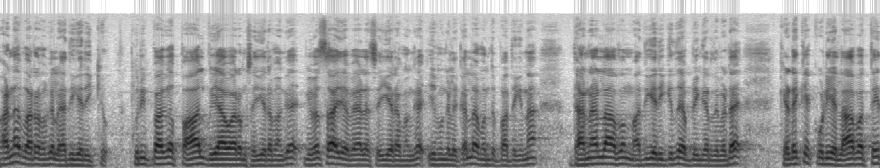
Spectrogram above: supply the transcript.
பண வரவுகள் அதிகரிக்கும். குறிப்பாக பால் வியாபாரம் செய்கிறவங்க விவசாய வேலை செய்கிறவங்க இவங்களுக்கெல்லாம் வந்து பார்த்திங்கன்னா தனலாபம் அதிகரிக்குது அப்படிங்கிறத விட கிடைக்கக்கூடிய லாபத்தை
